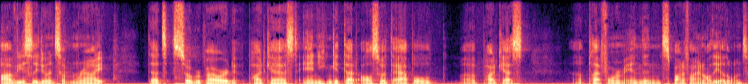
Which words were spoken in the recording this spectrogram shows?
obviously doing something right. That's Sober Powered Podcast, and you can get that also at the Apple uh, Podcast uh, platform and then Spotify and all the other ones.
